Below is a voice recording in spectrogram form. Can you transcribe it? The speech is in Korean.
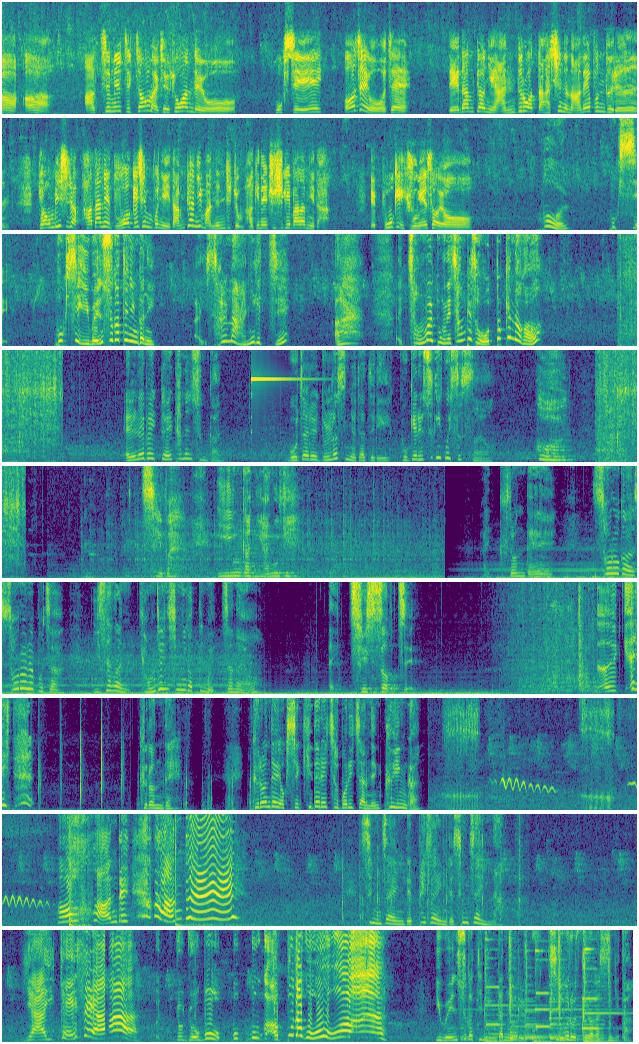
아, 아침 일찍 정말 죄송한데요. 혹시 어제요, 어제. 내 남편이 안 들어왔다 하시는 아내분들은 경비실 앞 하단에 누워 계신 분이 남편이 맞는지 좀 확인해 주시기 바랍니다. 예, 보기 흉해서요. 헐, 혹시, 혹시 이 왼수 같은 인간이, 아이, 설마 아니겠지? 아, 정말 동네 창피해서 어떻게 나가? 엘리베이터에 타는 순간, 모자를 눌러 쓴 여자들이 고개를 숙이고 있었어요. 헐. 제발, 이 인간이 아니게. 아이, 그런데, 서로가 서로를 보자 이상한 경쟁 심리 같은 거 있잖아요. 질 수 없지. 그런데 그런데 역시 기대를 저버리지 않는 그 인간. 아우 안 돼 안 돼. 승자인 데 패자인 데 승자인 나. 야 이 개새야! 여, 여보 뭐, 뭐가 아프다고 우와! 이 왼수 같은 인간을 끌고 집으로 들어갔습니다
